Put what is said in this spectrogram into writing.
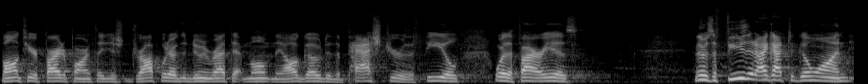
volunteer fire departments they just drop whatever they're doing right at that moment, and they all go to the pasture or the field where the fire is. And there was a few that I got to go on,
